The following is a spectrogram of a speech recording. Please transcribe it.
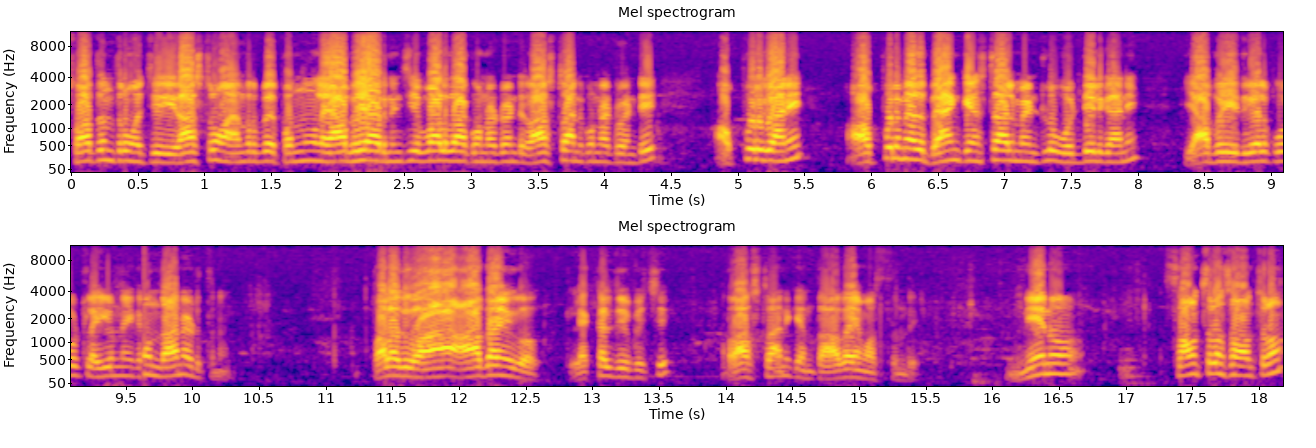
స్వాతంత్రం వచ్చి ఈ రాష్ట్రం ఆంధ్రప్రదేశ్ పంతొమ్మిది వందల యాభై ఆరు నుంచి ఇవాళ దాకా ఉన్నటువంటి రాష్ట్రానికి ఉన్నటువంటి అప్పులు కానీ ఆ అప్పుల మీద బ్యాంక్ ఇన్స్టాల్మెంట్లు వడ్డీలు కానీ యాభై ఐదు వేల కోట్లు అయి ఉన్నాయి. ఉందా అని అడుగుతున్నాను. పలదు ఆ- ఆదాయం లెక్కలు చూపించి రాష్ట్రానికి ఎంత ఆదాయం వస్తుంది. నేను సంవత్సరం సంవత్సరం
